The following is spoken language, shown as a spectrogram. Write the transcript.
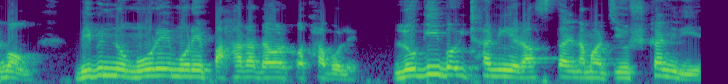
এবং বিভিন্ন মোড়ে মোড়ে পাহারা দেওয়ার কথা বলে, লগি বৈঠা নিয়ে রাস্তায় নামার যে উস্কানি দিয়ে,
